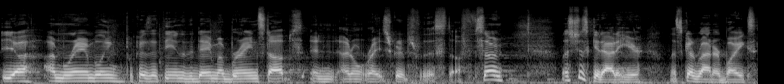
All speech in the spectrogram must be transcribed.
Yeah, I'm rambling because at the end of the day, my brain stops and I don't write scripts for this stuff. So let's just get out of here. Let's go ride our bikes.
